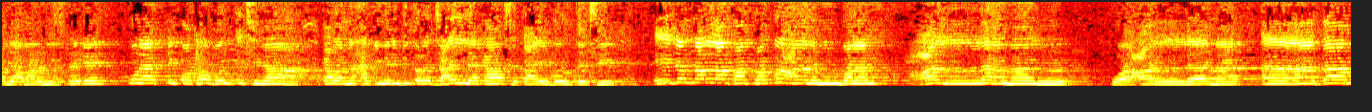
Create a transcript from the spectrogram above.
আমি আমার নিজ থেকে কোন একটি কথা বলতেছি না। কালামে হাকিমের ভিতরে যাই লেখা আছে তাই বলতেছি। এই জন্য আল্লাহ পাক বলেন, আল্লামাল وعلم آدم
